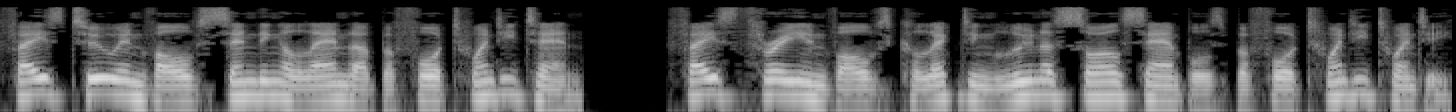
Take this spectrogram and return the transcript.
Phase 2 involves sending a lander before 2010. Phase 3 involves collecting lunar soil samples before 2020.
